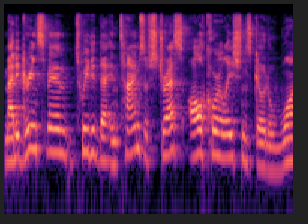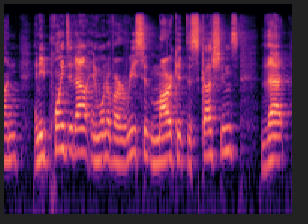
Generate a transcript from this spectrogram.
Mati Greenspan tweeted that in times of stress, all correlations go to one. And he pointed out in one of our recent market discussions that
